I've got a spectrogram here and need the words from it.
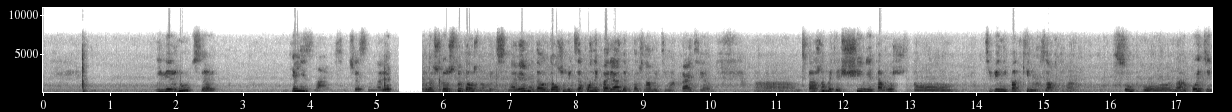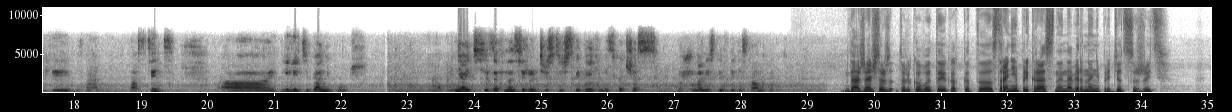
И вернуться я не знаю, если честно, наверное, что, что должно быть? Наверное, должен быть закон и порядок, должна быть демократия, должно быть ощущение того, что тебе не подкинут завтра сумку наркотики, не знаю, пластить, а, или тебя не будут обвинять за финансирование террористической деятельности, как сейчас журналисты из Дагестана да, жаль, что только в этой как это, стране прекрасной, наверное, не придется жить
